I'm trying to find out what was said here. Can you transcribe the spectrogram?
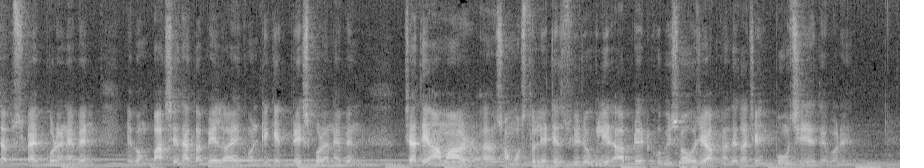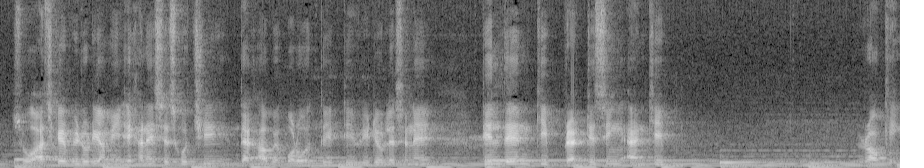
সাবস্ক্রাইব করে নেবেন এবং পাশে থাকা বেল আইকনটিকে প্রেস করে নেবেন, যাতে আমার সমস্ত লেটেস্ট ভিডিওগুলির আপডেট খুবই সহজে আপনাদের কাছে পৌঁছে যেতে পারে। সো আজকের ভিডিওটি আমি এখানেই শেষ করছি। দেখা হবে পরবর্তী একটি ভিডিও লেসনে till then keep practising and keep rocking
